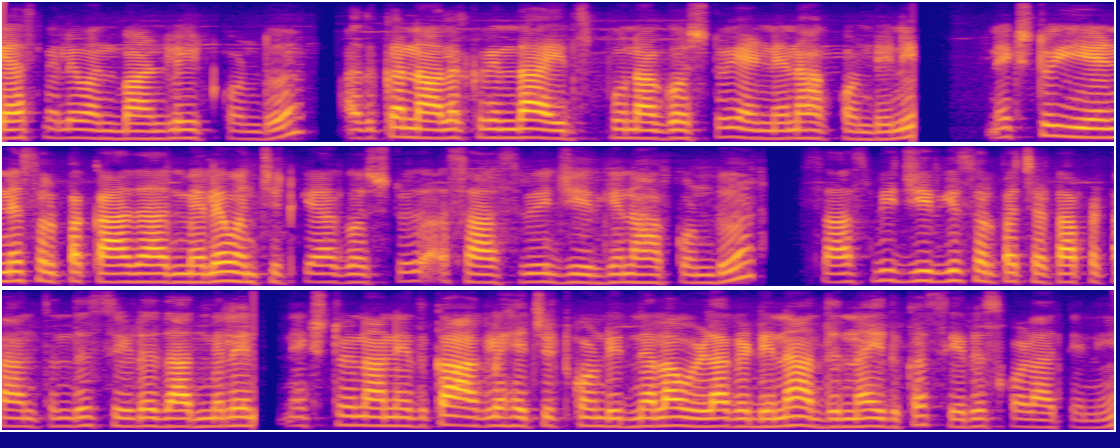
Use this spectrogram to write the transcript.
ಗ್ಯಾಸ್ ಮೇಲೆ ಒಂದು ಬಾಂಡ್ಲಿ ಇಟ್ಕೊಂಡು ಅದಕ್ಕೆ ನಾಲ್ಕರಿಂದ ಐದು ಸ್ಪೂನ್ ಆಗೋಷ್ಟು ಎಣ್ಣೆನ ಹಾಕ್ಕೊಂಡಿನಿ ನೆಕ್ಸ್ಟು ಈ ಎಣ್ಣೆ ಸ್ವಲ್ಪ ಕಾದಾದ್ಮೇಲೆ ಒಂದು ಚಿಟಿಕೆ ಆಗೋಷ್ಟು ಸಾಸಿವೆ, ಜೀರಿಗೆನ ಹಾಕ್ಕೊಂಡು ಸಾಸಿವೆ, ಜೀರಿಗೆ ಸ್ವಲ್ಪ ಚಟಾಪಟ ಅಂತಂದು ಸಿಡಿದಾದ್ಮೇಲೆ ನೆಕ್ಸ್ಟ್ ನಾನು ಇದಕ್ಕೆ ಆಗಲೇ ಹೆಚ್ಚಿಟ್ಕೊಂಡಿದ್ನಲ್ಲ ಉಳ್ಳಾಗಡ್ಡಿನ, ಅದನ್ನು ಇದಕ್ಕೆ ಸೇರಿಸ್ಕೊಳತ್ತೀನಿ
